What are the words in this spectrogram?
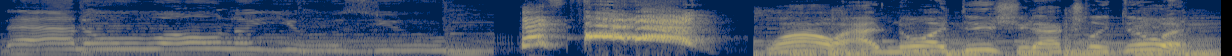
but I don't wanna use you. That's funny! Wow, I had no idea she'd actually do it.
